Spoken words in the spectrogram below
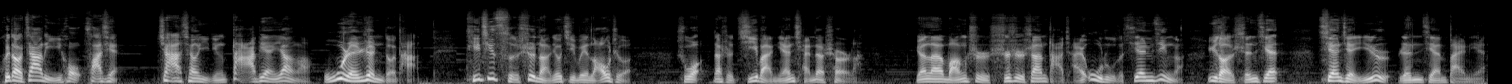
回到家里以后，发现家乡已经大变样啊，无人认得他。提起此事呢，有几位老者说那是几百年前的事儿了。原来王氏石室山打柴误入了仙境啊，遇到了神仙，仙界一日，人间百年。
